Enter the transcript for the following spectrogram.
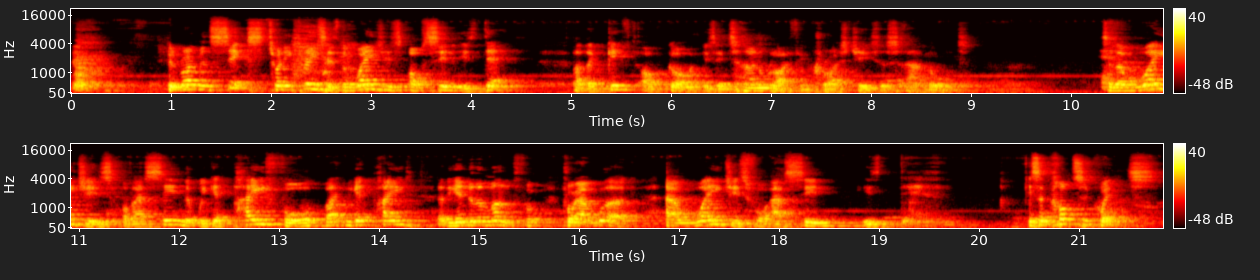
But Romans 6 23 says, The wages of sin is death, but the gift of God is eternal life in Christ Jesus our Lord. So the wages of our sin that we get paid for, like we get paid at the end of the month for, for our work, our wages for our sin is death. It's a consequence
